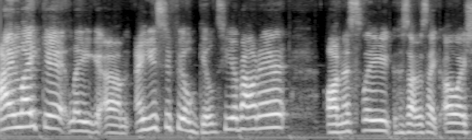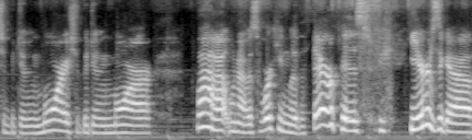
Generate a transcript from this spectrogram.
I like it. Like um, I used to feel guilty about it, honestly, because I was like, oh, I should be doing more. I should be doing more. But when I was working with a therapist years ago,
